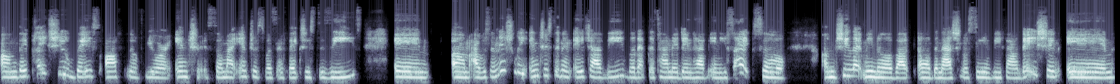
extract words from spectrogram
um, they place you based off of your interest. So, my interest was infectious disease. And um, I was initially interested in HIV, but at the time they didn't have any sites. So, um, she let me know about uh, the National CMV Foundation, and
